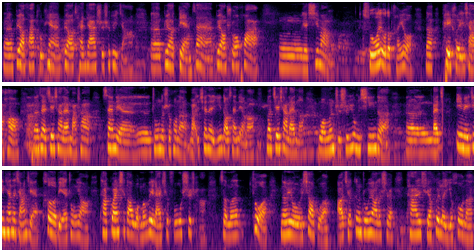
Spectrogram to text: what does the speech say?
嗯，不要发图片，不要参加实时对讲，呃，不要点赞，不要说话，嗯，也希望。所有的朋友，那配合一下哈。那在接下来马上三点钟的时候呢，马现在已经到三点了。那接下来呢，我们只是用心的，呃，来，因为今天的讲解特别重要，它关系到我们未来去服务市场怎么做能有效果，而且更重要的是，他学会了以后呢，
